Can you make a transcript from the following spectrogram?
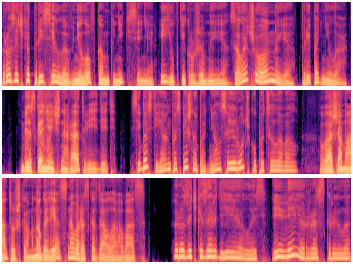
Розочка присела в неловком книгсене, и юбки кружевные, золочёные, приподняла. «Бесконечно рад видеть!» Себастьян поспешно поднялся и ручку поцеловал. «Ваша матушка много лестного рассказала о вас». Розочка зарделась и веер раскрыла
